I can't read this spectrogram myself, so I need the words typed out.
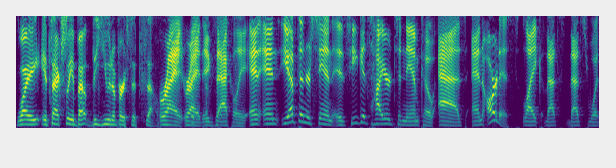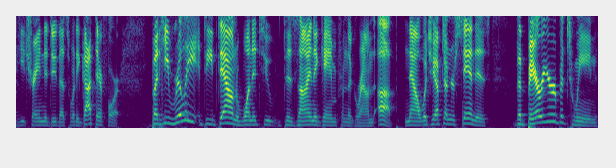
why it's actually about the universe itself. Right, right, exactly. and and you have to understand is he gets hired to Namco as an artist. Like that's that's what he trained to do. That's what he got there for. But he really deep down wanted to design a game from the ground up. Now, what you have to understand is the barrier between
